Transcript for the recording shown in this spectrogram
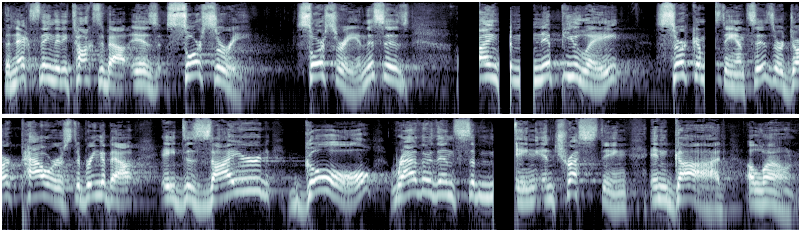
The next thing that he talks about is sorcery. Sorcery. And this is trying to manipulate circumstances or dark powers to bring about a desired goal rather than submitting and trusting in God alone.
